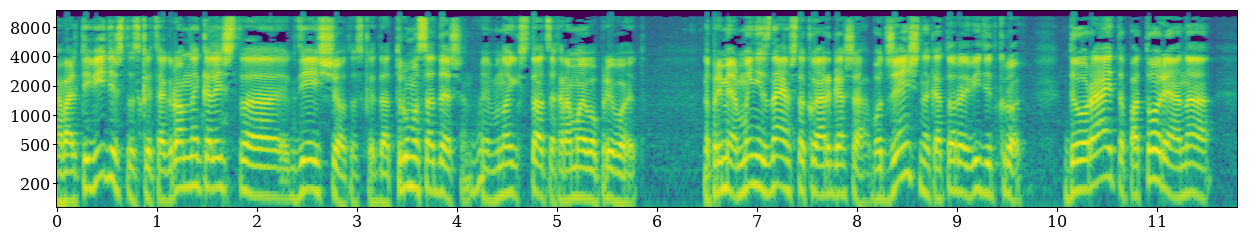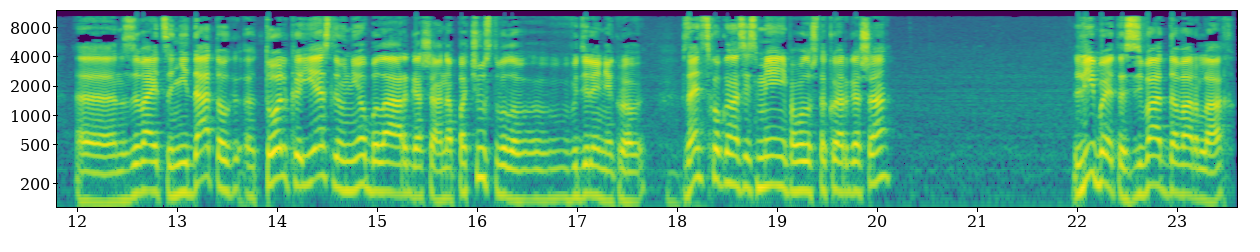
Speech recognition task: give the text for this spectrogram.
А ты видишь, так сказать, огромное количество, где еще, так сказать, да, Трума Садешин, в многих ситуациях Рамо его приводит. Например, мы не знаем, что такое аргаша. Вот женщина, которая видит кровь. Деорайта, по Торе, она э, называется не да, то- только если у нее была аргаша. Она почувствовала выделение крови. Знаете, сколько у нас есть мнений по поводу, что такое аргаша? Либо это зиват даварлах,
